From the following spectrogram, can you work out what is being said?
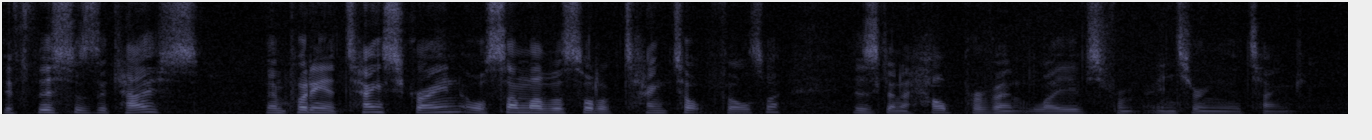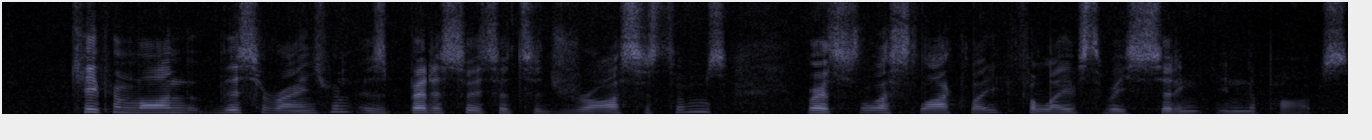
If this is the case, then putting a tank screen or some other sort of tank top filter is going to help prevent leaves from entering your tank. Keep in mind that this arrangement is better suited to dry systems where it's less likely for leaves to be sitting in the pipes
